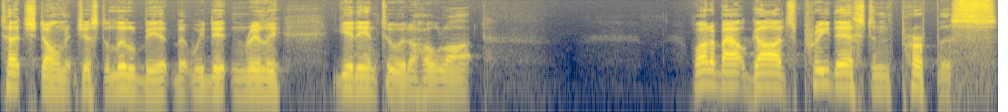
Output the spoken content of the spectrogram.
touched on it just a little bit, but we didn't really get into it a whole lot. What about God's predestined purpose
